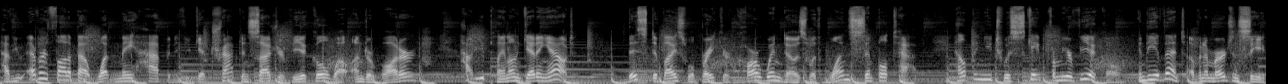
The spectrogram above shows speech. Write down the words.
Have you ever thought about what may happen if you get trapped inside your vehicle while underwater? How do you plan on getting out? This device will break your car windows with one simple tap, helping you to escape from your vehicle in the event of an emergency.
